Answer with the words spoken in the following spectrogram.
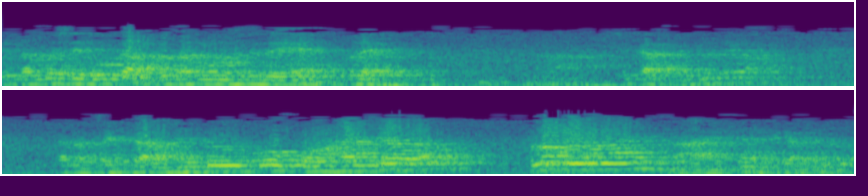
kita apa saya buka pertama masa saya eh? Boleh? Ha, cakap itu dia Kalau cakap macam tu Oh kau hajar Pulau pulau Haa itu yang cakap itu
